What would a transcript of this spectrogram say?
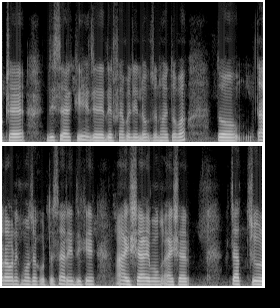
উঠে দিছে আর কি যে এদের ফ্যামিলির লোকজন হয়তো বা তো তারা অনেক মজা করতেছে আর এইদিকে আয়শা এবং আয়শার চাচ্চুর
